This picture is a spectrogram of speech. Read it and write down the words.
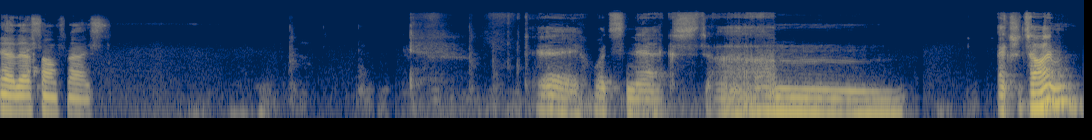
Yeah, that sounds nice. Okay, what's next? Um, extra time,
